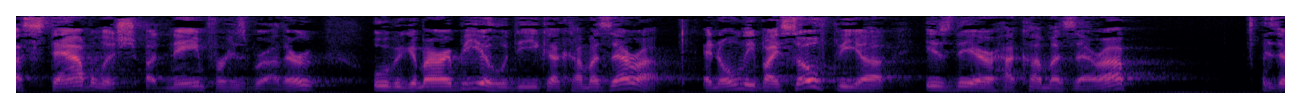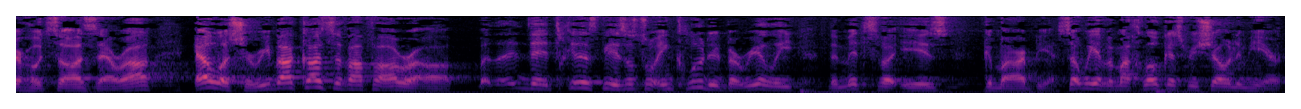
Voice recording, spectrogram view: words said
establish a name for his brother. Ubi Gemara Bia Hudika Kamazera. And only by Sof Bia is there Hakamazera is there Hotzah Zera? Ella Shariba Kasav Afara. But the Tchilas Bia is also included, but really the mitzvah is Gemar Bia. So we have a machlokas Rishonim here,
